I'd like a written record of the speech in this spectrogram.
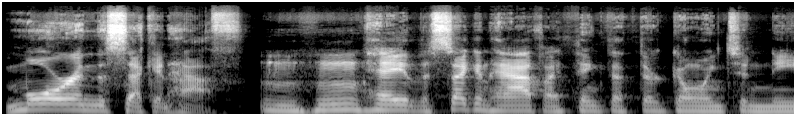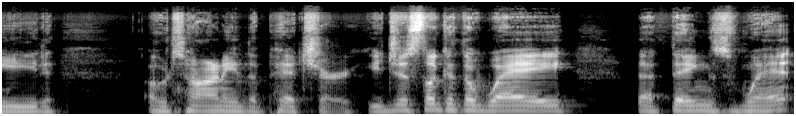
more in the second half. Mm-hmm. Hey, the second half, I think that they're going to need Ohtani, the pitcher. You just look at the way that things went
